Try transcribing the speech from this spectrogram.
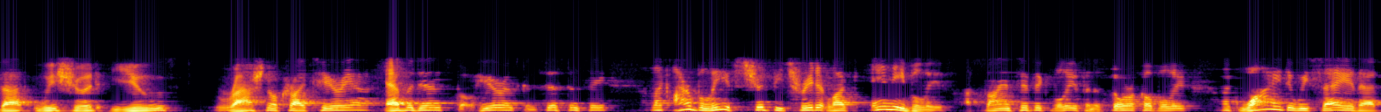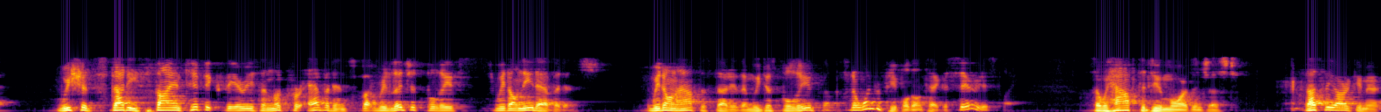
that we should use rational criteria, evidence, coherence, consistency. Like our beliefs should be treated like any belief, a scientific belief, an historical belief. Like why do we say that we should study scientific theories and look for evidence, but religious beliefs, we don't need evidence. We don't have to study them. We just believe them. It's no wonder people don't take us seriously. So we have to do more than just. That's the argument.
